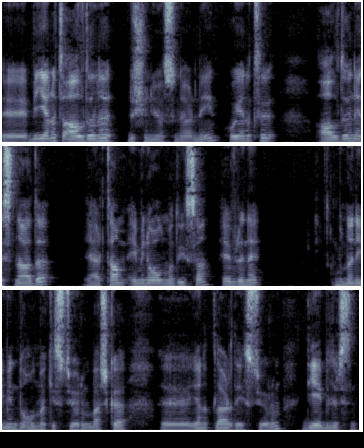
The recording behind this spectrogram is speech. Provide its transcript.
E, bir yanıt aldığını düşünüyorsun örneğin. O yanıtı aldığın esnada eğer tam emin olmadıysan evrene bundan emin olmak istiyorum. Başka yanıtlar da istiyorum diyebilirsin.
